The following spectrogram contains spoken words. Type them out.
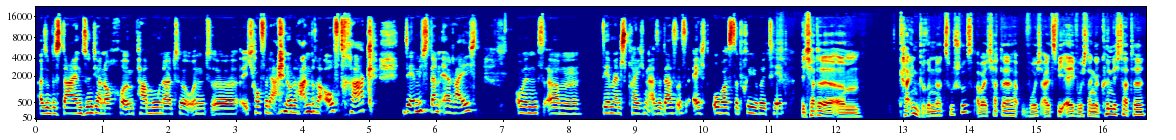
Also bis dahin sind ja noch ein paar Monate und äh, ich hoffe, der ein oder andere Auftrag, der mich dann erreicht. Und ähm, dementsprechend, also das ist echt oberste Priorität. Ich hatte ähm, keinen Gründerzuschuss, aber ich hatte, wo ich als VA, wo ich dann gekündigt hatte,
